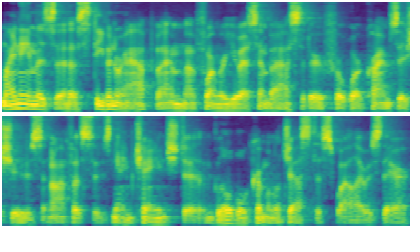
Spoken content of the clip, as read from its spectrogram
My name is uh, Stephen Rapp. I'm a former U.S. ambassador for war crimes issues, an office whose name changed to Global Criminal Justice while I was there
